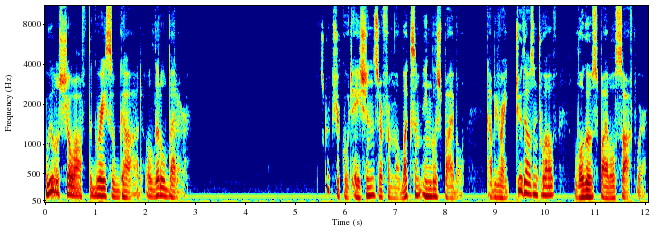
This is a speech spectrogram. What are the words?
we will show off the grace of God a little better. Scripture quotations are from the Lexham English Bible, copyright 2012, Logos Bible Software.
